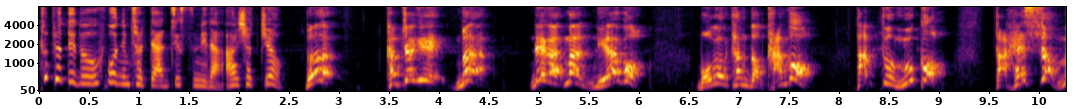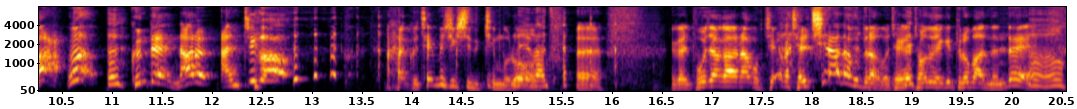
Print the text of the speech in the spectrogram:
투표 때도 후보님 절대 안 찍습니다. 아셨죠? 뭐 갑자기 뭐 내가 막 니하고 목욕탕도 가고 밥도 먹고 다 했어, 막, 어? 근데 나를 안 찍어? 아, 그 최민식 씨 느낌으로. 네, 맞아요. 네. 그러니까 보좌관하고 제가 제일 친하다고 하더라고요. 제가 네. 저도 얘기 들어봤는데 어, 어.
